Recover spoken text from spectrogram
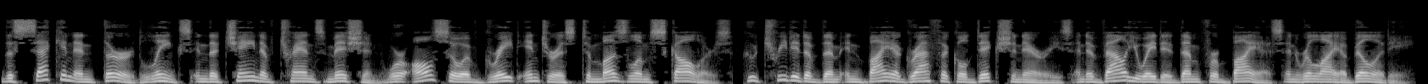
The second and third links in the chain of transmission were also of great interest to Muslim scholars, who treated of them in biographical dictionaries and evaluated them for bias and reliability.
